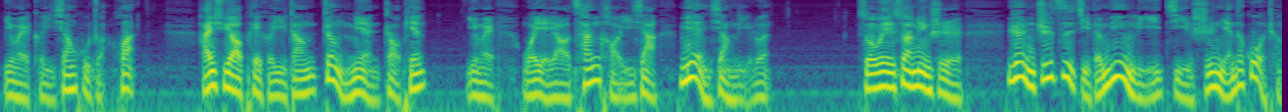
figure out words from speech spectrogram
因为可以相互转换，还需要配合一张正面照片，因为我也要参考一下面相理论。所谓算命是认知自己的命理几十年的过程。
